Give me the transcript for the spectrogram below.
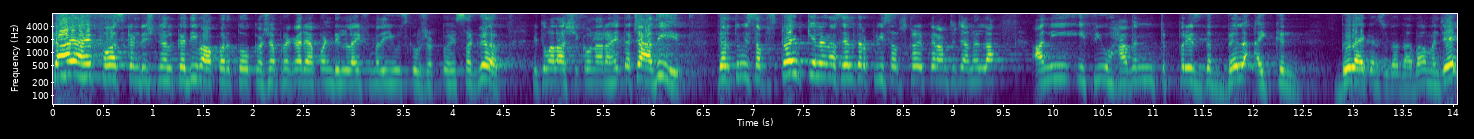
काय आहे फर्स्ट कंडिशनल कधी वापरतो? कशा प्रकारे आपण डील लाईफमध्ये यूज करू शकतो? हे सगळं मी तुम्हाला शिकवणार आहे. त्याच्या आधी जर तुम्ही सबस्क्राईब केलं नसेल तर प्लीज सबस्क्राईब करा आमच्या चॅनलला आणि if you haven't press the bell icon bell icon सुद्धा दाबा. म्हणजे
